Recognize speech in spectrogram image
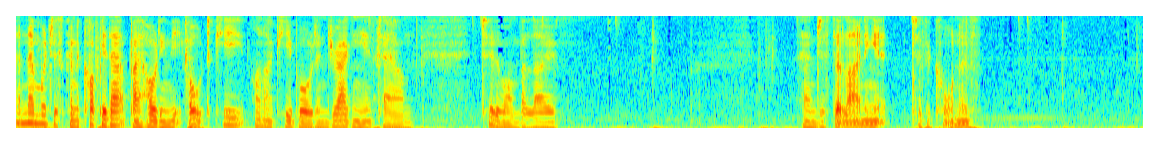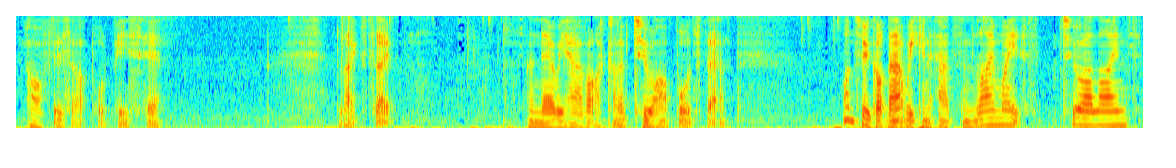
and then we're just going to copy that by holding the alt key on our keyboard and dragging it down to the one below and just aligning it to the corners of this artboard piece here like so. And there we have our kind of two artboards there. Once we've got that, we can add some line weights to our lines.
